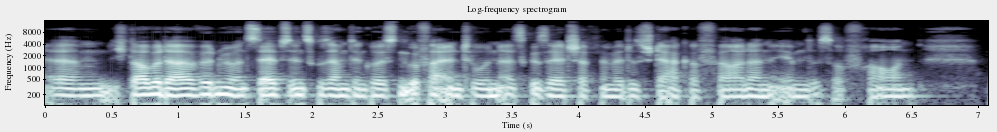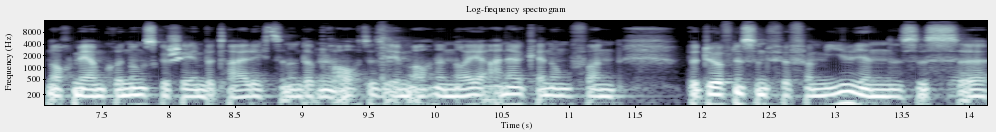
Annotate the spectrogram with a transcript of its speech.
Ähm, ich glaube, da würden wir uns selbst insgesamt den größten Gefallen tun als Gesellschaft, wenn wir das stärker fördern, eben, dass auch Frauen noch mehr am Gründungsgeschehen beteiligt sind. Und da mhm. braucht es eben auch eine neue Anerkennung von Bedürfnissen für Familien. Es ist äh,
